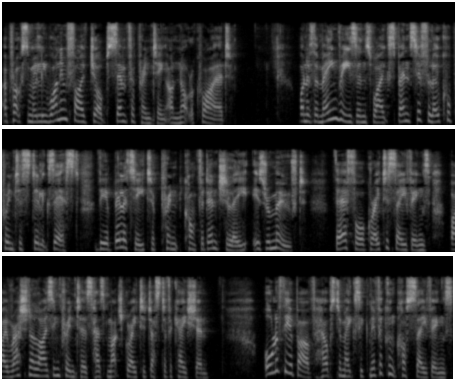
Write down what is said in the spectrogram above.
Approximately one in five jobs sent for printing are not required. One of the main reasons why expensive local printers still exist, the ability to print confidentially, is removed. Therefore, greater savings by rationalising printers has much greater justification. All of the above helps to make significant cost savings,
